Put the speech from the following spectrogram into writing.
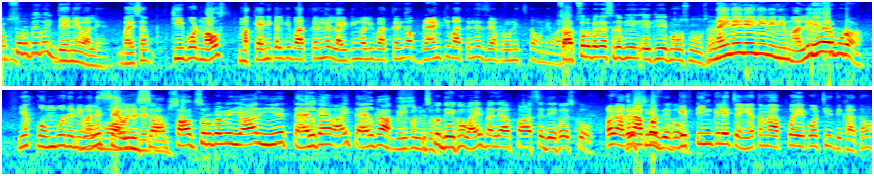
सात सौ रुपए का ही? देने वाले हैं। भाई साहब कीबोर्ड माउस मैकेनिकल की बात करेंगे लाइटिंग वाली बात करेंगे और ब्रांड की बात करेंगे जेब्रोनिक्स का होने वाला सात सौ रुपए का सिर्फ़ ये एक ये माउस माउस है? है नहीं नहीं नहीं नहीं नहीं नहीं मालिक। पेयर पूरा? ये कॉम्बो देने वाले सेवन हंड्रेड सात सौ रुपए में यार ये तहलका है भाई तहलका। बिल्कुल, इसको देखो भाई पहले आप पास से देखो इसको। और अगर आपको गिफ्टिंग के लिए चाहिए तो मैं आपको एक और चीज़ दिखाता हूँ।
